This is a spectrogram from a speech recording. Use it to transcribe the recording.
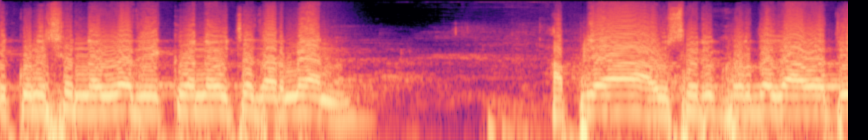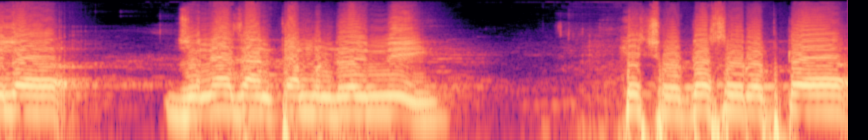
एकोणीसशे नव्वद एकोणनव्वदच्या दरम्यान आपल्या अवसरी खुर्द गावातील जुन्या जाणत्या मंडळींनी हे छोटंसं रोपटं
